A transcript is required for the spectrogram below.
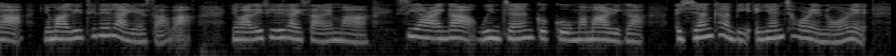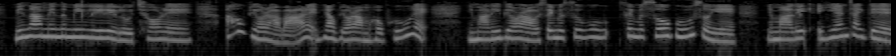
ကညီမလေးထိထိလိုက်ရဲ့စာပါညီမလေးထိထိလိုက်စာထဲမှာ CRI ကဝင်တန်းကိုကိုမမတွေကအရမ်းခံပြီးအရမ်းချောတယ်နော်တဲ့ မင်းသားမင်းသမီးလေးတွေလို့ချောတယ်အဟုတ်ပြောတာပါတဲ့မြောက်ပြောတာမဟုတ်ဘူးတဲ့ညီမလေးပြောတာကိုစိတ်မဆိုးဘူးစိတ်မဆိုးဘူးဆိုရင်ညီမလေးအရမ်းကြိုက်တဲ့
